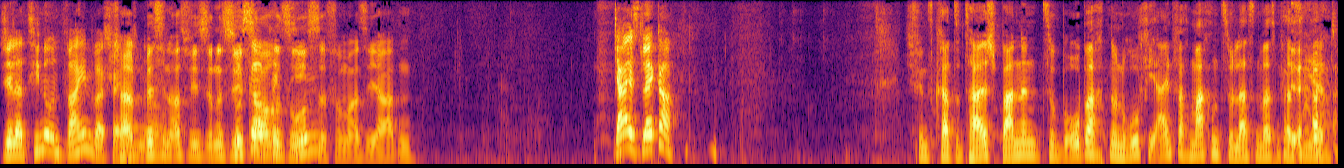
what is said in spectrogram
Gelatine und Wein wahrscheinlich. Schaut ein bisschen ne? aus wie so eine süß-saure. Soße vom Asiaten. Ja, ist lecker. Ich finde es gerade total spannend zu beobachten und Rufi einfach machen zu lassen, was passiert.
